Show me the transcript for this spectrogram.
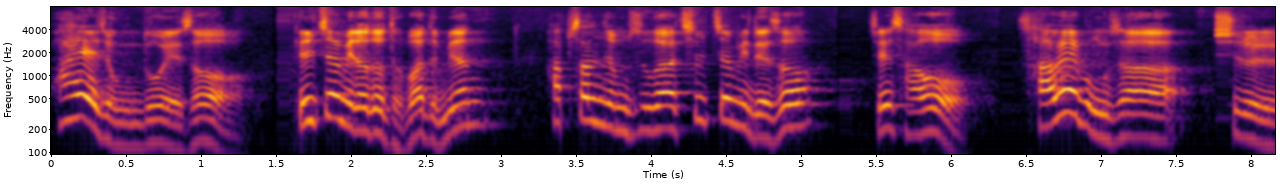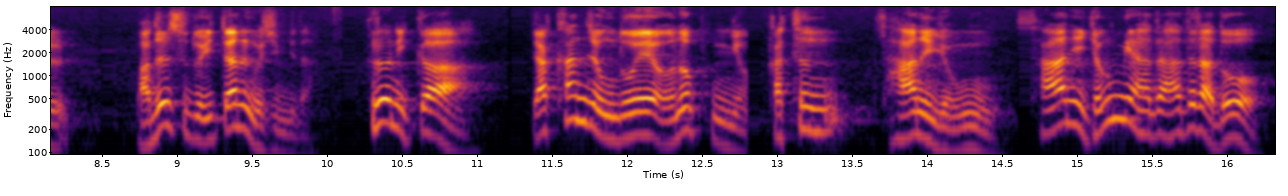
화해 정도에서 1점이라도 더 받으면 합산 점수가 7점이 돼서 제4호 사회봉사시를 받을 수도 있다는 것입니다. 그러니까 약한 정도의 언어폭력 같은 사안의 경우 사안이 경미하다 하더라도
